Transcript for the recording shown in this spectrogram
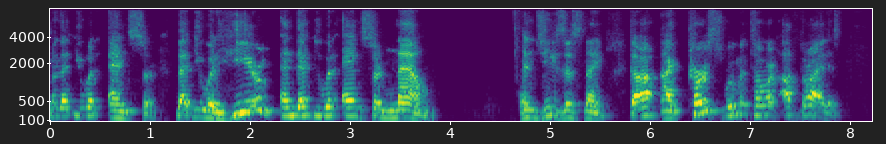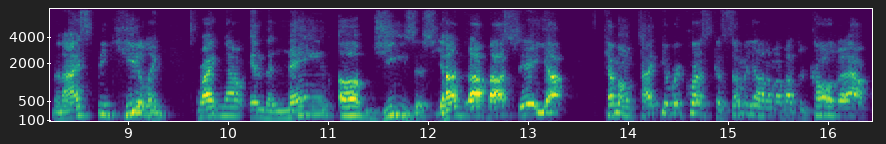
and that you would answer, that you would hear and that you would answer now. In Jesus' name, God, I curse rheumatoid arthritis and I speak healing right now in the name of Jesus. Come on, type your request because some of y'all I'm about to call it out.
